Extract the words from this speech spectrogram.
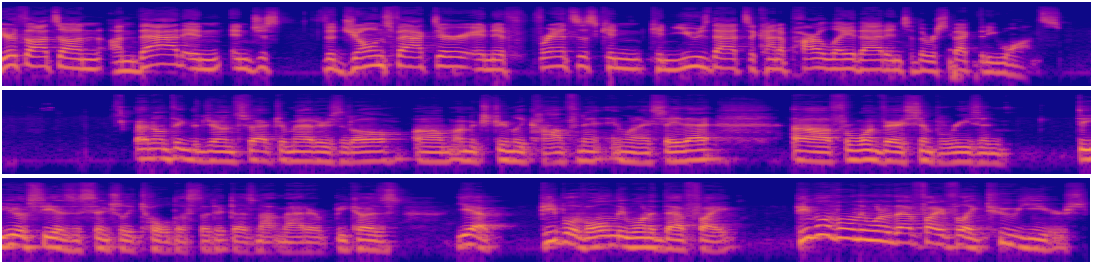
your thoughts on on that and and just the Jones factor, and if Francis can can use that to kind of parlay that into the respect that he wants. I don't think the Jones factor matters at all. Um, I'm extremely confident in when I say that, uh, for one very simple reason. The UFC has essentially told us that it does not matter because, yeah, people have only wanted that fight. People have only wanted that fight for like two years.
